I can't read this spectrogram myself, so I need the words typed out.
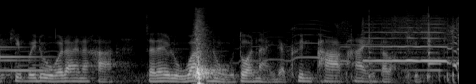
ฟคลิปไว้ดูก็ได้นะคะ จะได้รู้ว่าหนูตัวไหนเดี๋ยวขึ้นภาพให้ตลอดคลิป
